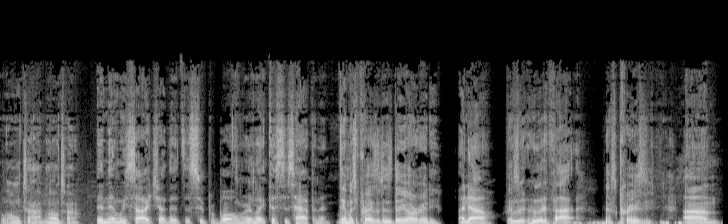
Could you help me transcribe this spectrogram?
Long time, long time. and then we saw each other at the Super Bowl, and we were like, "This is happening." Damn, it's President's Day already? I know. That's- Who, would have thought? That's crazy. Um,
